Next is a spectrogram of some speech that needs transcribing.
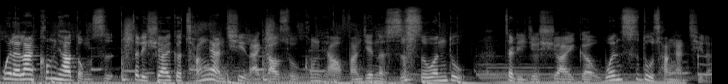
为了让空调懂事，这里需要一个传感器来告诉空调房间的实时温度，这里就需要一个温湿度传感器了。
